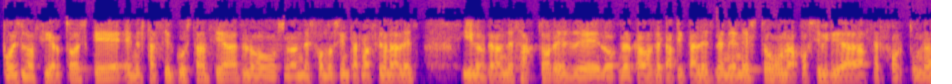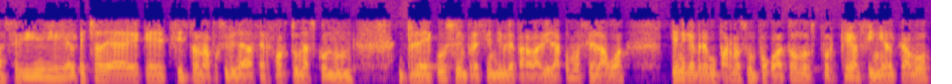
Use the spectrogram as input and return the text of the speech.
pues lo cierto es que en estas circunstancias los grandes fondos internacionales y los grandes actores de los mercados de capitales ven en esto una posibilidad de hacer fortunas. Y el hecho de que exista una posibilidad de hacer fortunas con un recurso imprescindible para la vida como es el agua, tiene que preocuparnos un poco a todos, porque al fin y al cabo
